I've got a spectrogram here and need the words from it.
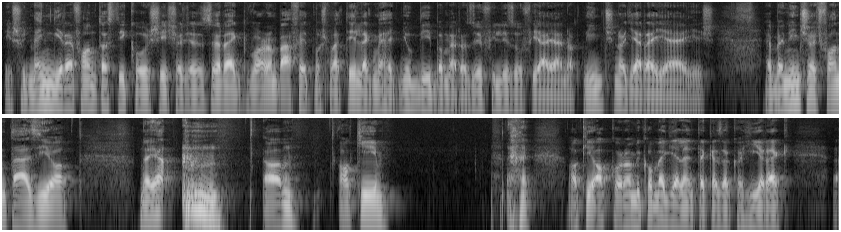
és hogy mennyire fantasztikus, és hogy az öreg Warren Buffett most már tényleg mehet nyugdíjba, mert az ő filozófiájának nincs nagy ereje, és ebben nincs nagy fantázia. Na ja, um, aki, aki akkor, amikor megjelentek ezek a hírek, uh,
